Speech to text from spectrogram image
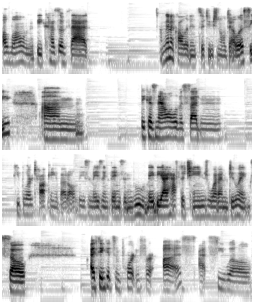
alone because of that. I'm going to call it institutional jealousy. Um, because now all of a sudden, people are talking about all these amazing things, and ooh, maybe I have to change what I'm doing. So, I think it's important for us at CEWIL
